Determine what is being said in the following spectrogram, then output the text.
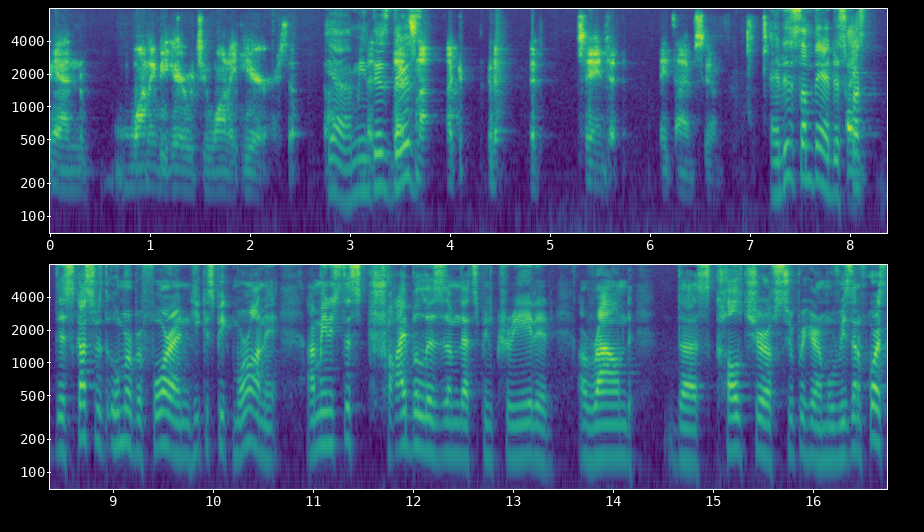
and wanting to hear what you want to hear. So yeah, I mean, that, there's there's not going to change it anytime soon. And this is something I discussed I, discussed with Omer before, and he could speak more on it. I mean, it's this tribalism that's been created around the culture of superhero movies, and of course,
